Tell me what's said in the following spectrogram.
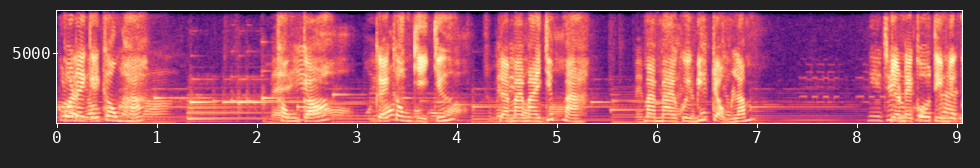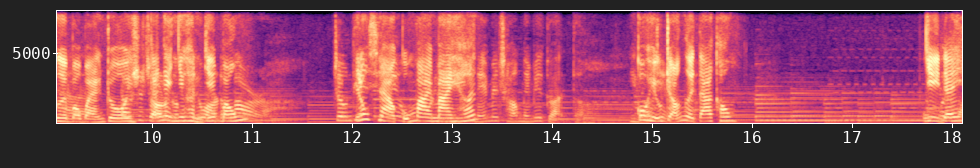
Qua đây kể công hả? Không có. Kể công gì chứ. Là Mai Mai giúp mà. Mai Mai quyền biết trọng lắm. Dạo này cô tìm được người bầu bạn rồi. Cả ngày như hình với bóng. Lúc nào cũng Mai Mai hết. Cô hiểu rõ người ta không? Gì đây?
